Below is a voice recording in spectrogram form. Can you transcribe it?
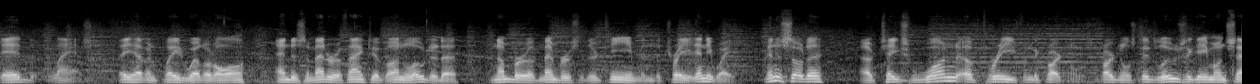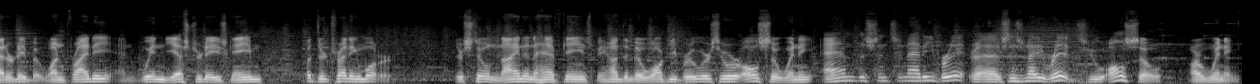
dead last. They haven't played well at all and as a matter of fact have unloaded a number of members of their team in the trade. Anyway, Minnesota uh, takes one of three from the Cardinals. Cardinals did lose a game on Saturday, but won Friday and win yesterday's game, but they're treading water. They're still nine and a half games behind the Milwaukee Brewers, who are also winning, and the Cincinnati, uh, Cincinnati Reds, who also are winning.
